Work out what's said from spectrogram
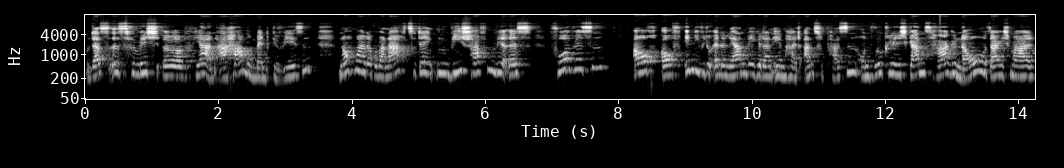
Und das ist für mich äh, ja ein Aha-Moment gewesen, nochmal darüber nachzudenken, wie schaffen wir es, Vorwissen auch auf individuelle Lernwege dann eben halt anzupassen und wirklich ganz haargenau, sage ich mal,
